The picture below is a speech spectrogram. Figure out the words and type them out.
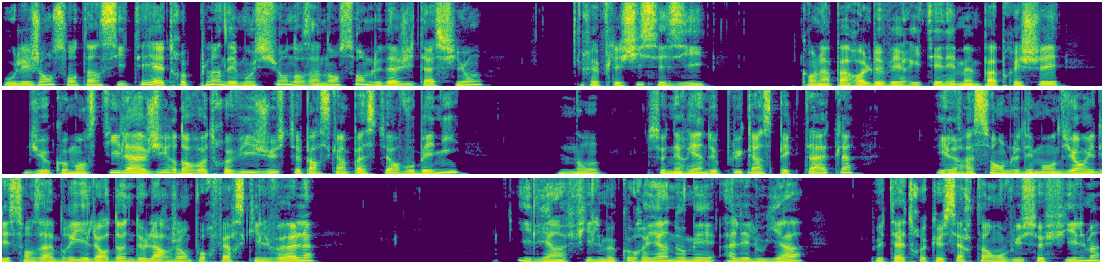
où les gens sont incités à être pleins d'émotions dans un ensemble d'agitation. Réfléchissez-y. Quand la parole de vérité n'est même pas prêchée, Dieu commence-t-il à agir dans votre vie juste parce qu'un pasteur vous bénit? Non, ce n'est rien de plus qu'un spectacle. Il rassemble des mendiants et des sans-abri et leur donne de l'argent pour faire ce qu'ils veulent. Il y a un film coréen nommé Alléluia. Peut-être que certains ont vu ce film.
